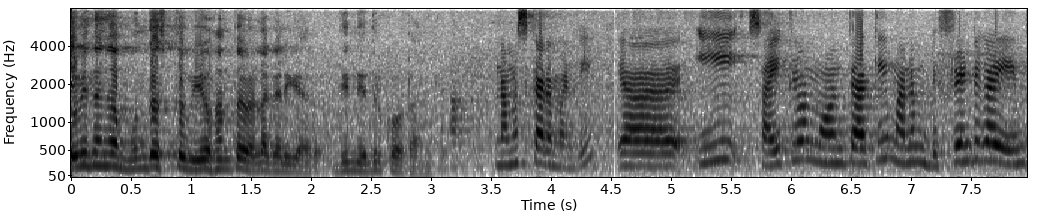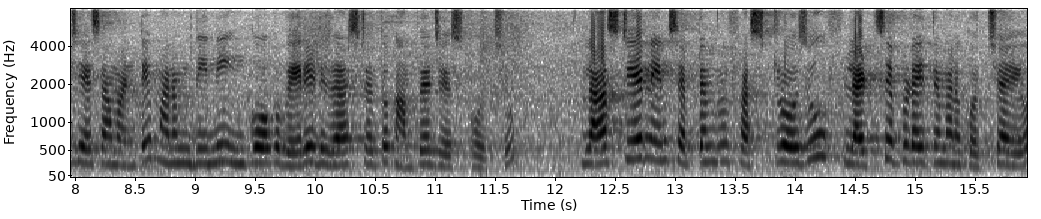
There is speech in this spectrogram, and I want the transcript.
ఏ విధంగా ముందస్తు వ్యూహంతో వెళ్ళగలిగారు దీన్ని ఎదుర్కోవడానికి నమస్కారం అండి ఈ సైక్లోన్ మోంతాకి మనం డిఫరెంట్గా ఏం చేసామంటే మనం దీన్ని ఇంకొక వేరే డిజాస్టర్తో కంపేర్ చేసుకోవచ్చు. లాస్ట్ ఇయర్ నేను సెప్టెంబర్ ఫస్ట్ రోజు ఫ్లడ్స్ ఎప్పుడైతే మనకు వచ్చాయో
